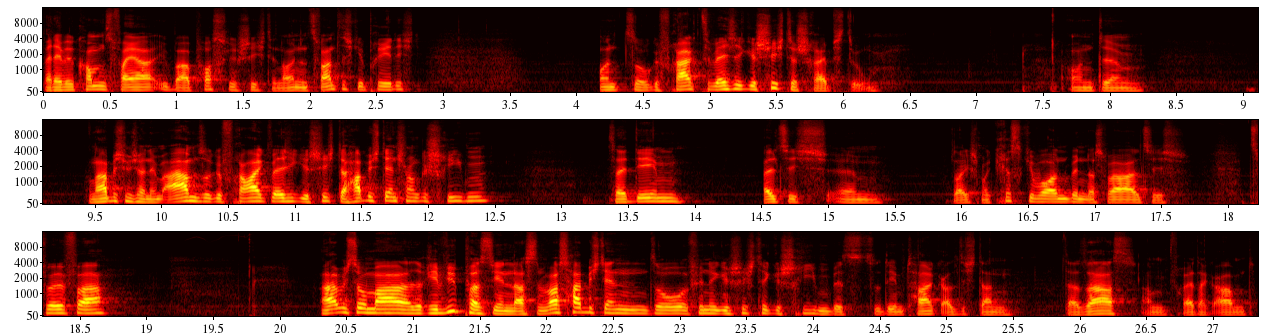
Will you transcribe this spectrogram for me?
bei der Willkommensfeier über Apostelgeschichte 29 gepredigt und so gefragt, welche Geschichte schreibst du? Und ähm, dann habe ich mich an dem Abend so gefragt, welche Geschichte habe ich denn schon geschrieben? Seitdem, als ich, ähm, sage ich mal, Christ geworden bin, das war, als ich zwölf war, habe ich so mal Revue passieren lassen. Was habe ich denn so für eine Geschichte geschrieben bis zu dem Tag, als ich dann da saß, am Freitagabend?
